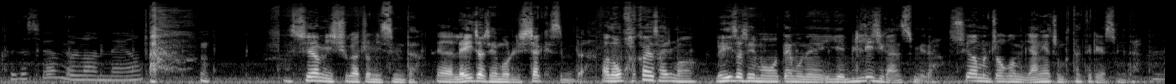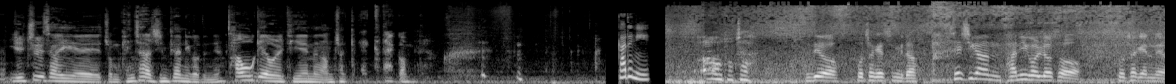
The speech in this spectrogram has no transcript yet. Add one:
그새 수염 올라왔네요. 수염 이슈가 좀 있습니다. 그냥 레이저 제모를 시작했습니다. 아 너무 가까이서 하지 마. 레이저 제모 때문에 이게 밀리지가 않습니다. 수염은 조금 양해 좀 부탁드리겠습니다. 일주일 사이에 좀 괜찮아진 편이거든요. 4, 5개월 뒤에는 엄청 깨끗할 겁니다. 가르니 아우 도착. 드디어 도착했습니다. 3시간 반이 걸려서 도착했네요.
